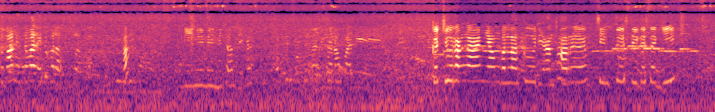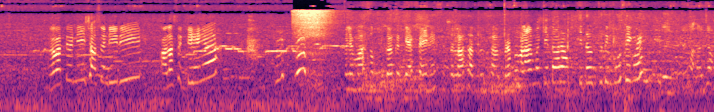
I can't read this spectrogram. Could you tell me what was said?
Terbalik, terbalik, sebelah. Ha? Ni, ni, ni, ni cantik kan? Tak bisa nampak ni. Kecurangan yang berlaku di antara cinta setiga segi. Lepas tu ni shot sendiri. Alah sedihnya. Boleh masuk juga ke cafe ni setelah satu jam. Berapa lama kita orang kita pusing-pusing weh? Tengoklah jam.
